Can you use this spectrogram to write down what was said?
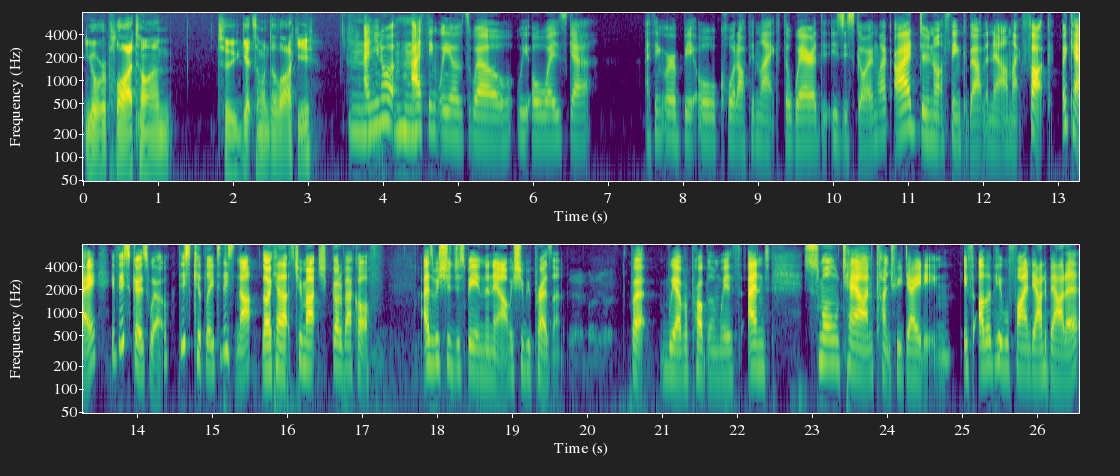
your reply time to get someone to like you. And you know what? Mhm. I think we as well, we always get, I think we're a bit all caught up in like the where is this going? Like, I do not think about the now. I'm like, fuck, okay, if this goes well, this could lead to this. Nah, okay, that's too much. Got to back off. As we should just be in the now. We should be present. But we have a problem with, and small town country dating, if other people find out about it,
